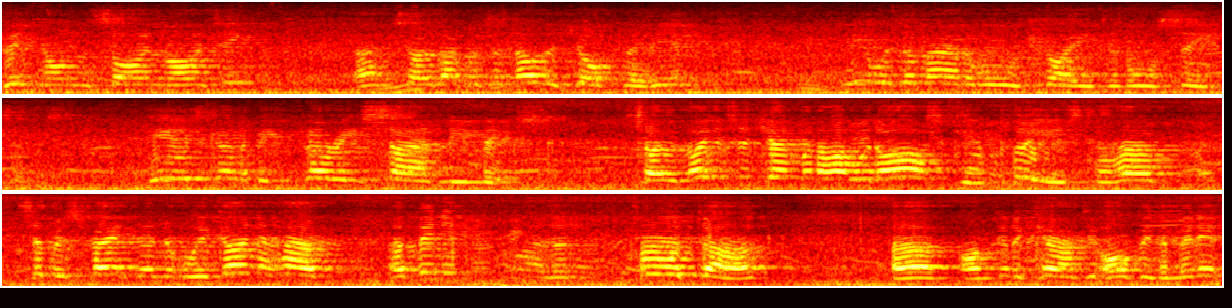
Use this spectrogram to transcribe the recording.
written on the sign writing. And so that was another job for him. He was a man of all trades and all seasons. He is going to be very sadly missed. So, ladies and gentlemen, I would ask you, please, to have some respect, and we're going to have a minute silence for Doug. Um, I'm going to count it off in a minute,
